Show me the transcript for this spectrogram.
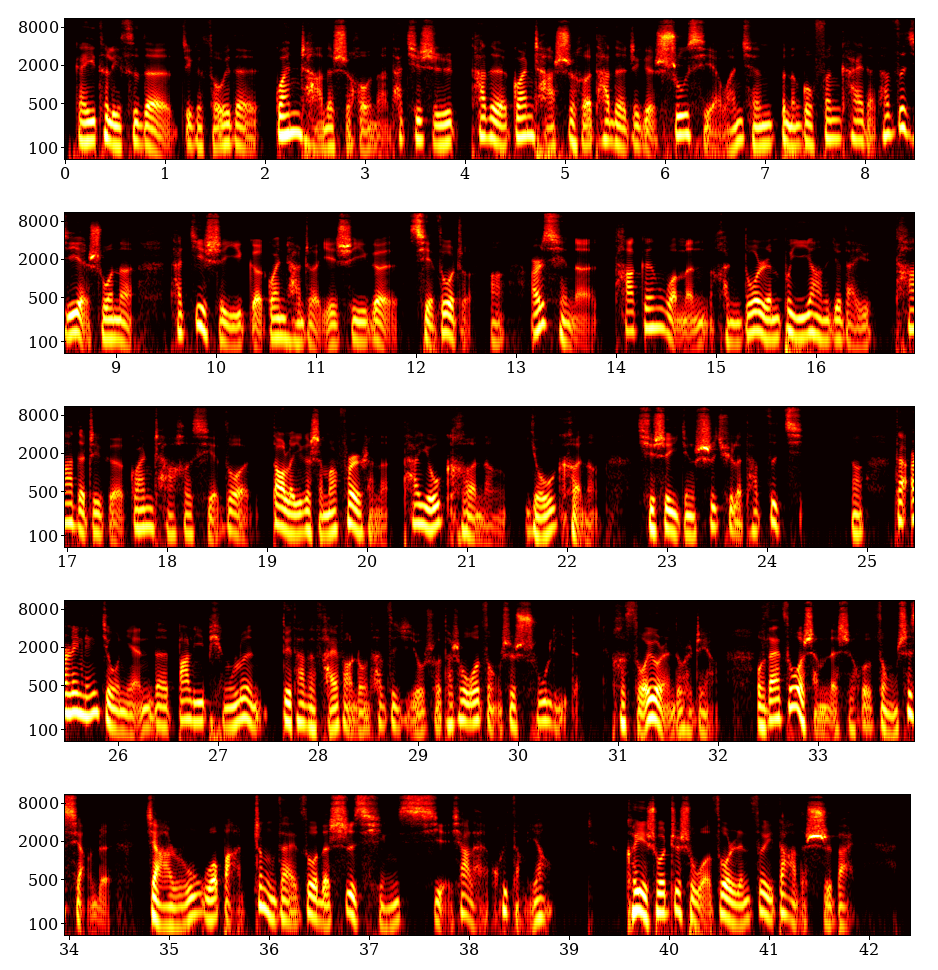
盖伊特里斯的这个所谓的观察的时候呢，他其实他的观察是和他的这个书写完全不能够分开的。他自己也说呢，他既是一个观察者，也是一个写作者啊。而且呢，他跟我们很多人不一样的就在于他的这个观察和写作到了一个什么份儿上呢？他有可能，有可能，其实已经失去了他自己。啊，在二零零九年的《巴黎评论》对他的采访中，他自己就说：“他说我总是疏离的，和所有人都是这样。我在做什么的时候，总是想着，假如我把正在做的事情写下来，会怎么样？可以说，这是我做人最大的失败。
